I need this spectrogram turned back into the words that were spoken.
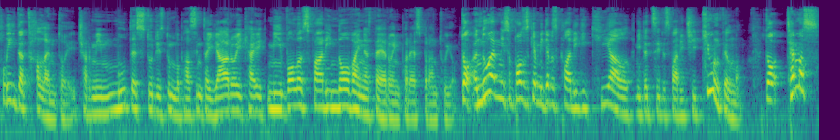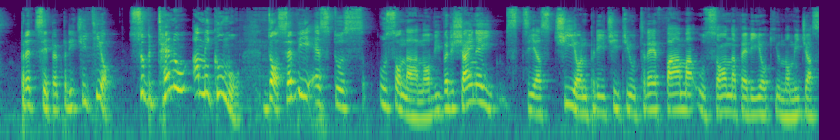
pli da talentoj, ĉar mi multe studis dum la pasinta venontaj jaroj kai mi volas fari nova in afero in por Esperantujo. Do, nu mi supozas ke mi devas klarigi kial mi decidis fari ĉi tiun filmon. Do, temas precipe pri ĉi tio. Subtenu amikumu. Do, se vi estus usonano, vi verŝajne scias ĉion pri ĉi tiu tre fama usona ferio kiu nomiĝas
